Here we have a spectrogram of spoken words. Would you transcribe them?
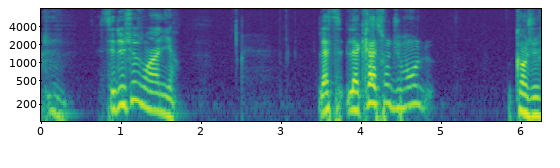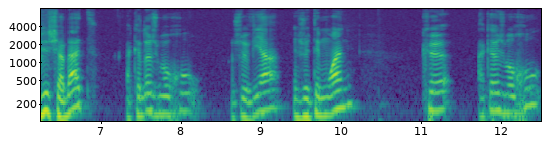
Ces deux choses ont un lien. La, création du monde, quand je fais Shabbat, à Kadosh je viens et je témoigne que Akadosh Baruch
